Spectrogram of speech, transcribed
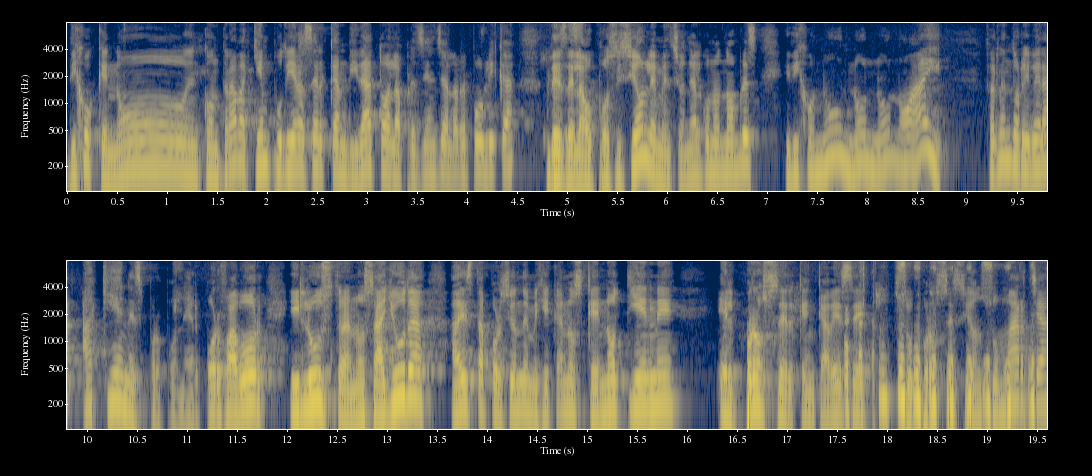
dijo que no encontraba quién pudiera ser candidato a la presidencia de la República desde la oposición. Le mencioné algunos nombres y dijo, no, no, no, no hay. Fernando Rivera, ¿a quiénes proponer? Por favor, ilustra, nos ayuda a esta porción de mexicanos que no tiene el prócer que encabece su procesión, su marcha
